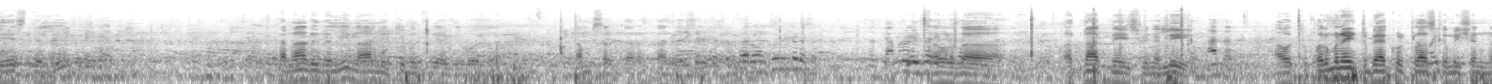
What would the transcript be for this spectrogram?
ದೇಶದಲ್ಲಿ ಕರ್ನಾಟಕದಲ್ಲಿ ನಾನು ಮುಖ್ಯಮಂತ್ರಿ ಆಗಿರುವಾಗ ನಮ್ಮ ಸರ್ಕಾರ ಕಾಂಗ್ರೆಸ್ ಸಾವಿರದ ಹದಿನಾಲ್ಕನೇ ಇಸ್ವಿನಲ್ಲಿ ಅವತ್ತು ಪರ್ಮನೆಂಟ್ ಬ್ಯಾಕ್ವರ್ಡ್ ಕ್ಲಾಸ್ ಕಮಿಷನ್ನ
